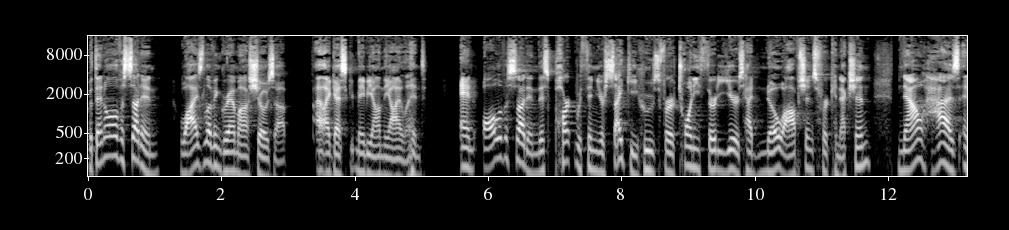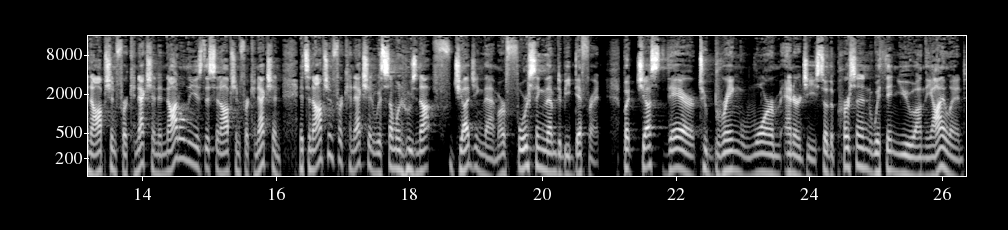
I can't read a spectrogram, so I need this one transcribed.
But then all of a sudden, wise loving grandma shows up, I guess maybe on the island, and all of a sudden, this part within your psyche, who's for 20, 30 years had no options for connection, now has an option for connection. And not only is this an option for connection, it's an option for connection with someone who's not f- judging them or forcing them to be different, but just there to bring warm energy. So the person within you on the island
